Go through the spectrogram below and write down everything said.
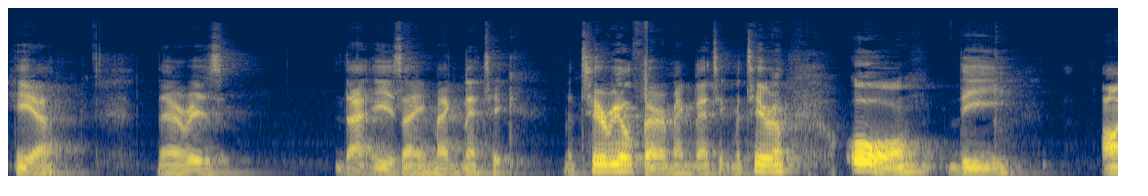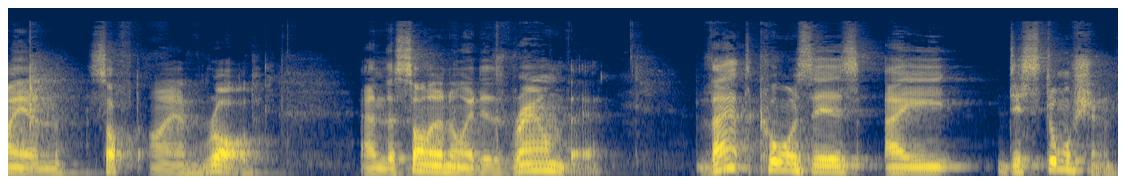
here, there is, that is a magnetic material, ferromagnetic material, or the iron, soft iron rod, and the solenoid is round there, that causes a distortion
